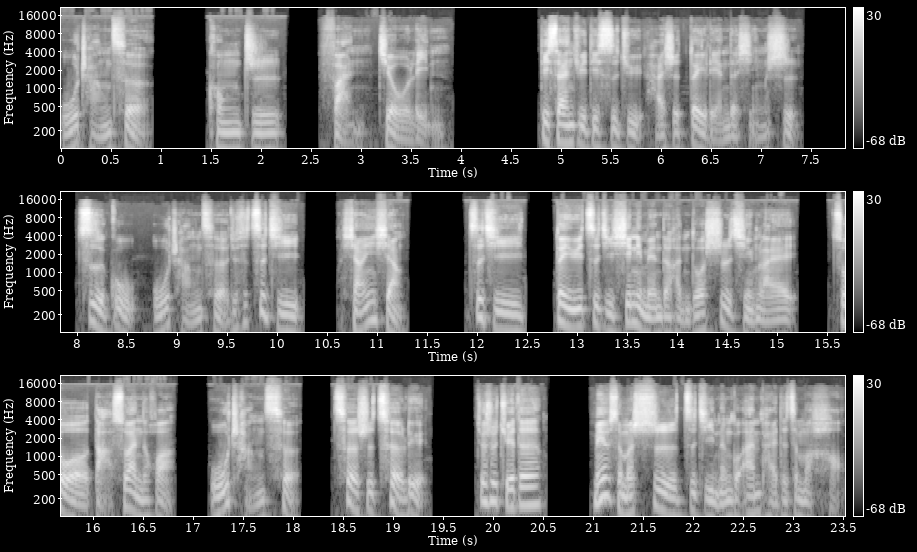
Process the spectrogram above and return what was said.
无长策，空知返旧林。第三句、第四句还是对联的形式，“自顾无长策”，就是自己想一想，自己对于自己心里面的很多事情来做打算的话，“无长策”，“策”是策略，就是觉得没有什么事自己能够安排的这么好，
